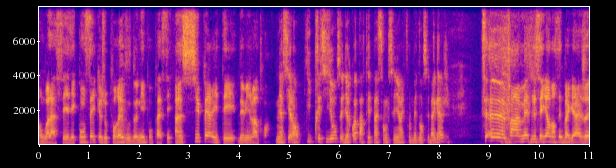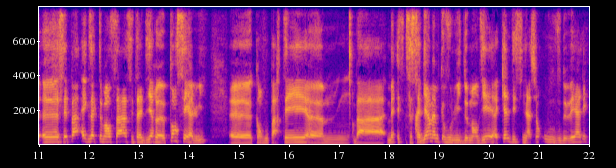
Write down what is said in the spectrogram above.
Donc voilà, c'est les conseils que je pourrais vous donner pour passer un super été 2023. Merci. Alors, petite précision, ça veut dire quoi par tes passants le Seigneur Il faut le mettre dans ses bagages? Euh, Enfin, mettre le Seigneur dans ses bagages. Euh, c'est pas exactement ça. C'est-à-dire euh, penser à lui. Euh, quand vous partez, euh, bah, mais ce serait bien même que vous lui demandiez à quelle destination où vous devez aller,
